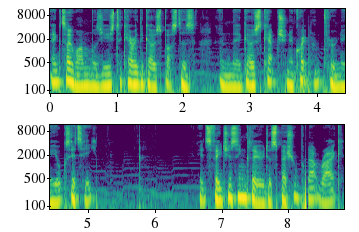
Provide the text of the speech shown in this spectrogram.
Ecto 1 was used to carry the Ghostbusters and their ghost capturing equipment through New York City. Its features include a special pull-out rack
